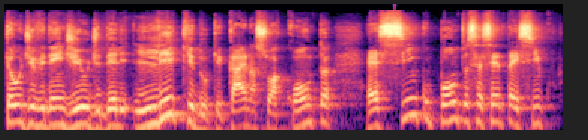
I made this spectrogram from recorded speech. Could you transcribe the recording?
Então o dividend yield dele líquido que cai na sua conta é 5,65%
